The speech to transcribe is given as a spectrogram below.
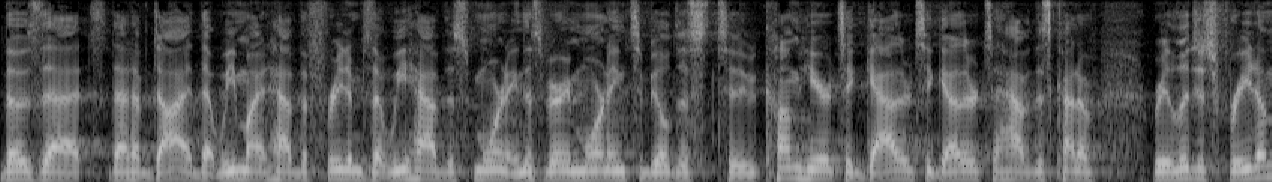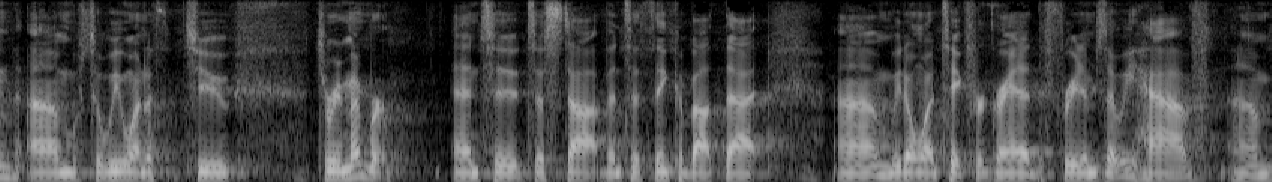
those that, that have died, that we might have the freedoms that we have this morning, this very morning, to be able to, to come here, to gather together, to have this kind of religious freedom. Um, so we want to, to, to remember and to, to stop and to think about that. Um, we don't want to take for granted the freedoms that we have um,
